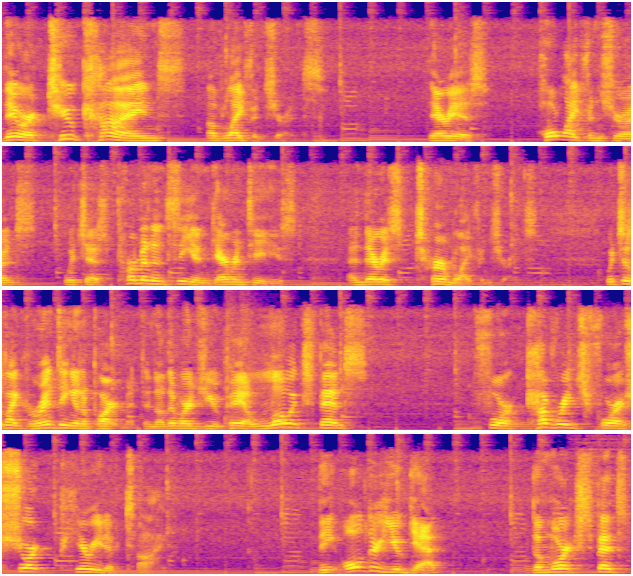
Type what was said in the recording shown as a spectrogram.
There are two kinds of life insurance. There is whole life insurance, which has permanency and guarantees, and there is term life insurance, which is like renting an apartment. In other words, you pay a low expense for coverage for a short period of time. The older you get, the more expensive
